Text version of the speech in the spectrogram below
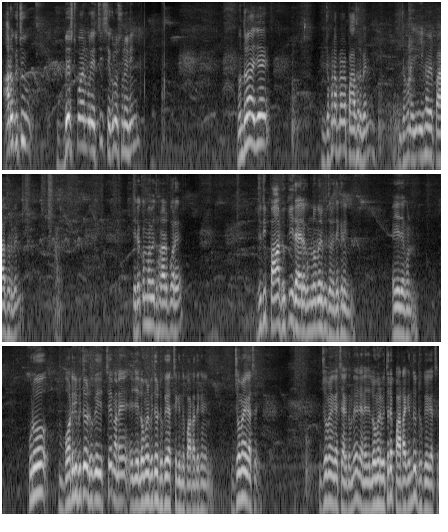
আরও কিছু বেস্ট পয়েন্ট বলে এসেছি সেগুলো শুনে নিন। বন্ধুরা যে যখন আপনারা পা ধরবেন, যখন এই- এইভাবে পা ধরবেন, এরকমভাবে ধরার পরে যদি পা ঢুকিয়ে দেয় এরকম লোমের ভিতরে, দেখে নিন। এই যে দেখুন পুরো বডির ভিতরে ঢুকে দিচ্ছে মানে এই যে লোমের ভিতরে ঢুকে যাচ্ছে কিন্তু পাটা দেখে নিন। জমে গেছে। জমে গেছে একদম, দেখেছেন? এই যে লোমের ভিতরে পাটা কিন্তু ঢুকে গেছে।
